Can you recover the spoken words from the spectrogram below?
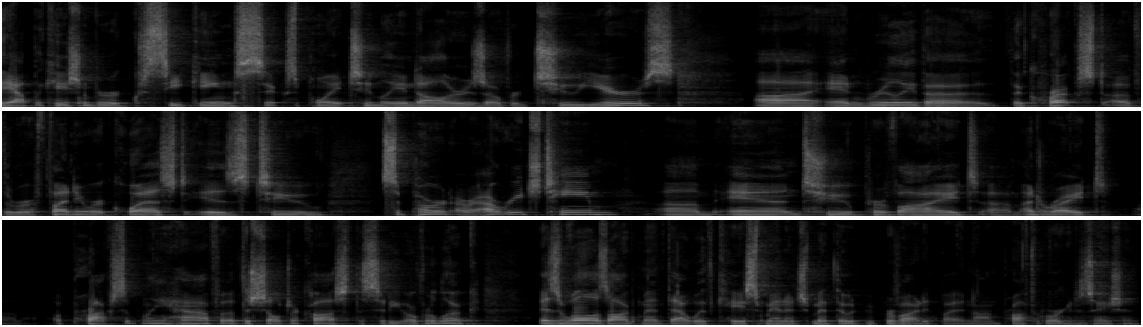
The application, we were seeking $6.2 million over two years. Uh, And really, the, the crux of the funding request is to support our outreach team um, and to provide, um, underwrite um, approximately half of the shelter costs the city overlook, as well as augment that with case management that would be provided by a nonprofit organization.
